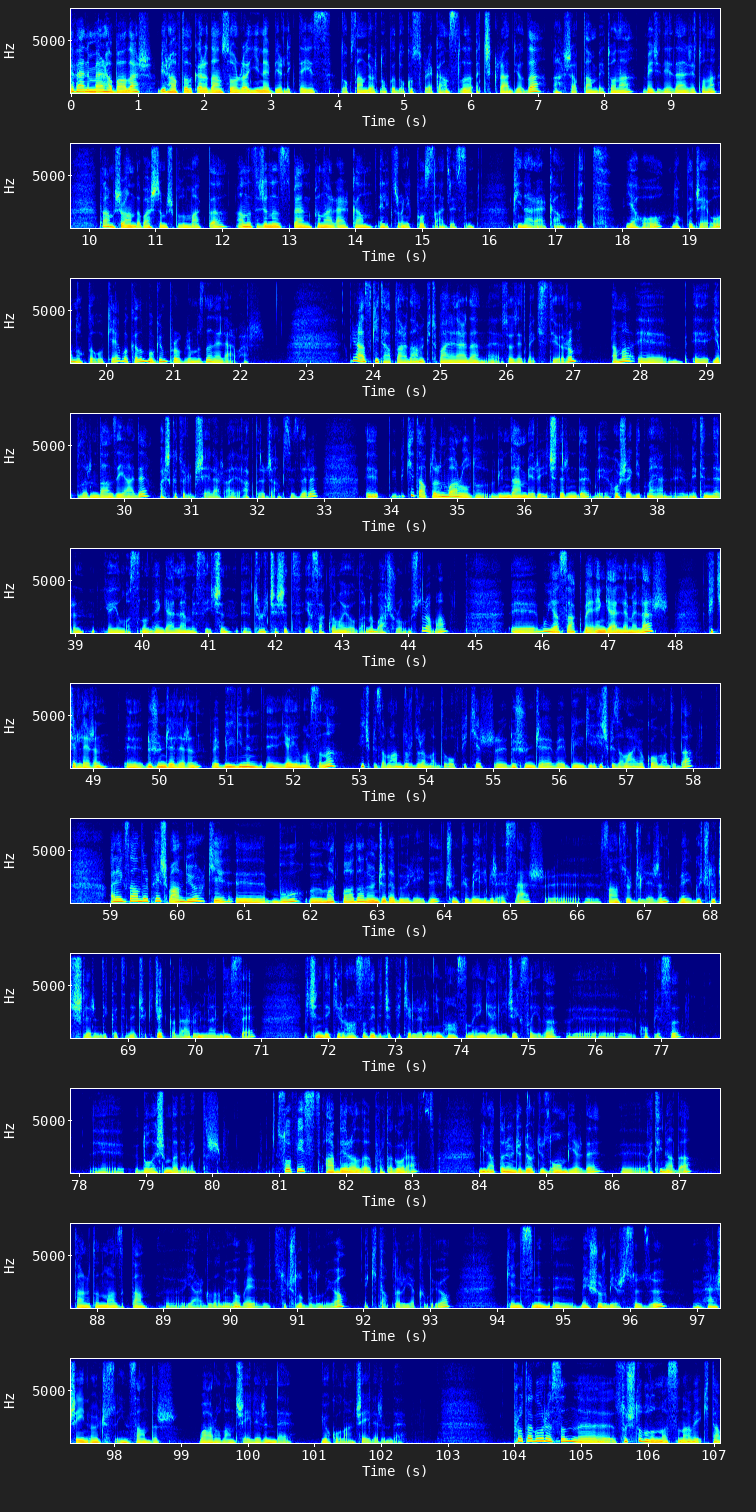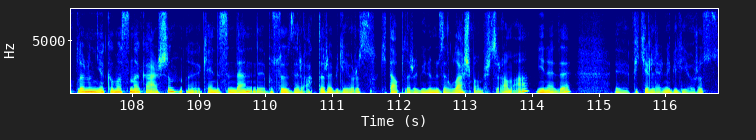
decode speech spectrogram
Efendim merhabalar. Bir haftalık aradan sonra yine birlikteyiz. 94.9 frekanslı açık radyoda ahşaptan betona, mecidiyeden jetona tam şu anda başlamış bulunmakta. Anlatıcınız ben Pınar Erkan. Elektronik posta adresim pinarerkan.yahoo.co.uk Bakalım bugün programımızda neler var. Biraz kitaplardan ve kütüphanelerden e, söz etmek istiyorum ama e, e, yapılarından ziyade başka türlü bir şeyler e, aktaracağım sizlere. E, kitapların var olduğu günden beri içlerinde e, hoşa gitmeyen e, metinlerin yayılmasının engellenmesi için e, türlü çeşit yasaklama yollarına başvurulmuştur ama e, bu yasak ve engellemeler fikirlerin, e, düşüncelerin ve bilginin e, yayılmasını hiçbir zaman durduramadı. O fikir, e, düşünce ve bilgi hiçbir zaman yok olmadı da. Alexander Peçman diyor ki e, bu e, matbaadan önce de böyleydi. Çünkü belli bir eser e, sansürcülerin ve güçlü kişilerin dikkatine çekecek kadar ünlendiyse içindeki rahatsız edici fikirlerin imhasını engelleyecek sayıda e, kopyası e, dolaşımda demektir. Sofist Abderalı Protagoras milattan önce 411'de e, Atina'da tanrı tanımazlıktan e, yargılanıyor ve suçlu bulunuyor ve kitapları yakılıyor. Kendisinin e, meşhur bir sözü her şeyin ölçüsü insandır. Var olan şeylerin de yok olan şeylerin de Protagoras'ın e, suçlu bulunmasına ve kitaplarının yakılmasına karşın e, kendisinden e, bu sözleri aktarabiliyoruz. Kitapları günümüze ulaşmamıştır ama yine de e, fikirlerini biliyoruz.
